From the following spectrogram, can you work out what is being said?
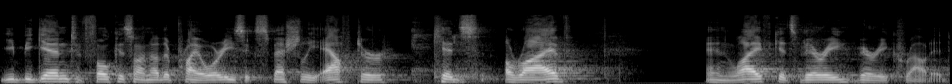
you begin to focus on other priorities, especially after kids arrive, and life gets very, very crowded.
